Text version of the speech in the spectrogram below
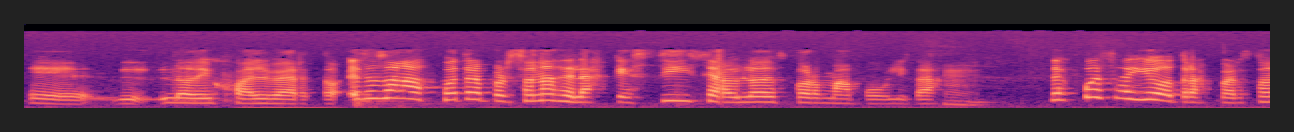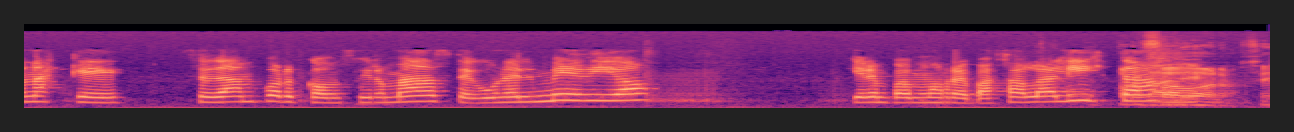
eh, lo dijo Alberto. Esas son las cuatro personas de las que sí se habló de forma pública. Mm. Después hay otras personas que se dan por confirmadas según el medio. Quieren, podemos repasar la Por lista favor, sí.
